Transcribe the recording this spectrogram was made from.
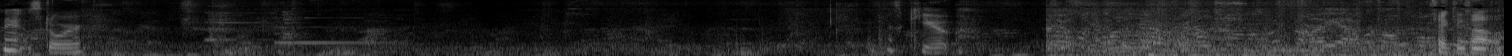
Plant store. That's cute. Check this out.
